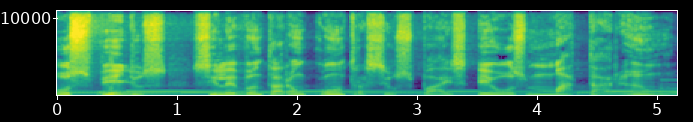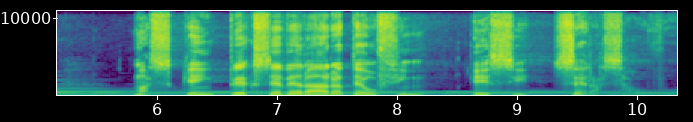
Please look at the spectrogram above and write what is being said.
os filhos se levantarão contra seus pais e os matarão. Mas quem perseverar até o fim, esse será salvo.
